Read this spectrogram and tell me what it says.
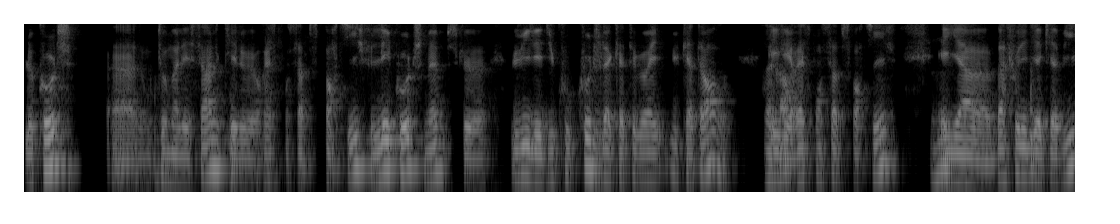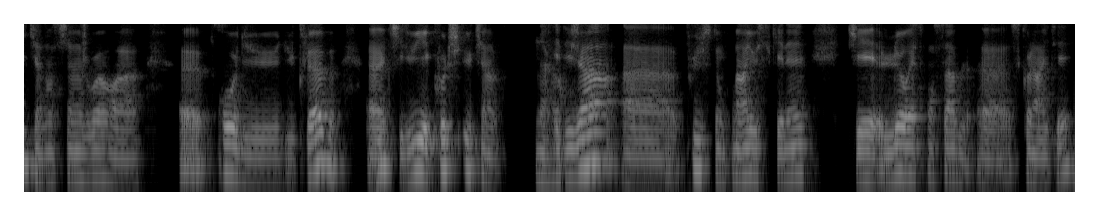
le coach, euh, donc Thomas Lessal, qui est le responsable sportif, les coachs même, puisque lui, il est du coup coach de la catégorie U14, et il est responsable sportif. Mmh. Et il y a euh, Bafodé Diakabi, qui est un ancien joueur euh, euh, pro du, club, mmh. qui lui est coach U15. Et déjà, plus donc Marius Kenney, qui est le responsable scolarité.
